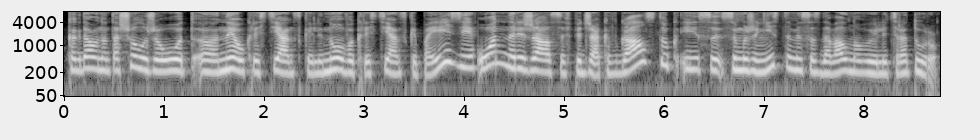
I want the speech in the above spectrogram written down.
когда он отошел уже от э, неокрестьянской или новокрестьянской поэзии, он наряжался в пиджак и в галстук и с, с имажинистами создавал новую литературу.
